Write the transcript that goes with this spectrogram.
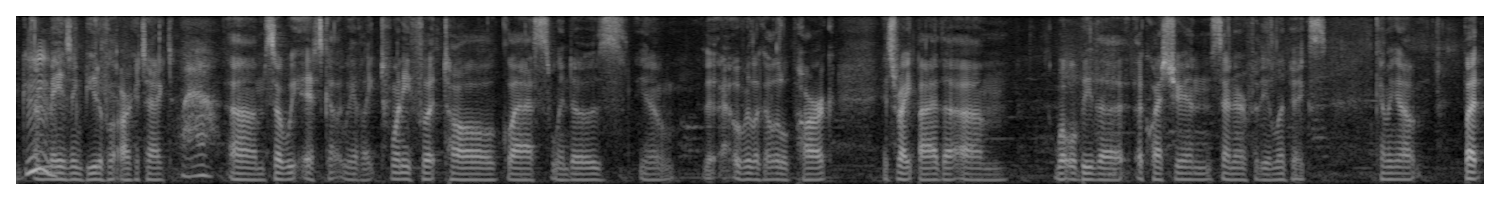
mm. amazing, beautiful architect. Wow. Um, so we it's got we have like twenty foot tall glass windows. You know, that overlook a little park. It's right by the um, what will be the equestrian center for the Olympics coming up. But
